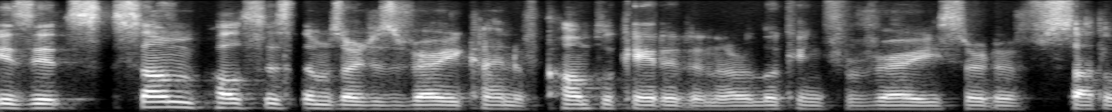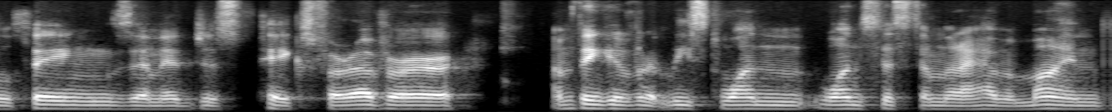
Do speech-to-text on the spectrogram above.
is it some pulse systems are just very kind of complicated and are looking for very sort of subtle things, and it just takes forever. I'm thinking of at least one one system that I have in mind,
